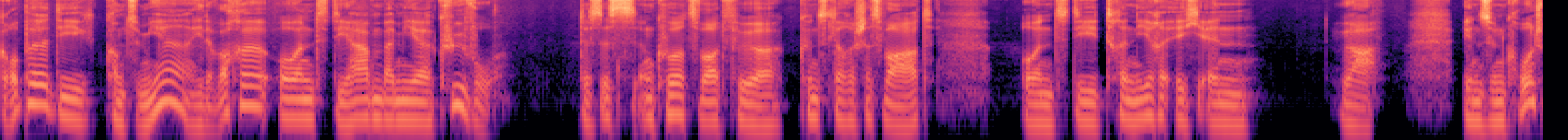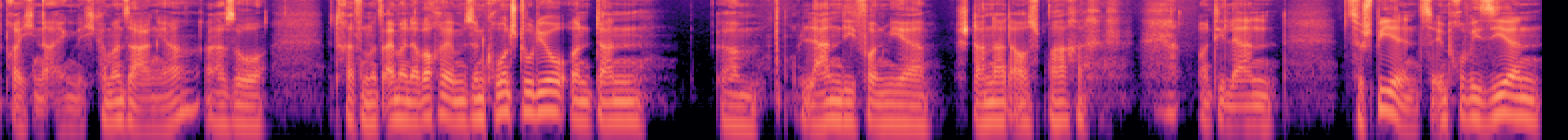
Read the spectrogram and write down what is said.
Gruppe, die kommt zu mir jede Woche und die haben bei mir Kyvo. Das ist ein Kurzwort für künstlerisches Wort. Und die trainiere ich in, ja, in Synchronsprechen eigentlich, kann man sagen, ja. Also wir treffen uns einmal in der Woche im Synchronstudio und dann ähm, lernen die von mir Standardaussprache und die lernen zu spielen, zu improvisieren,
